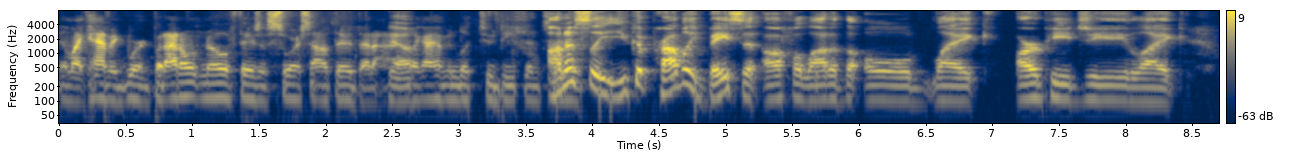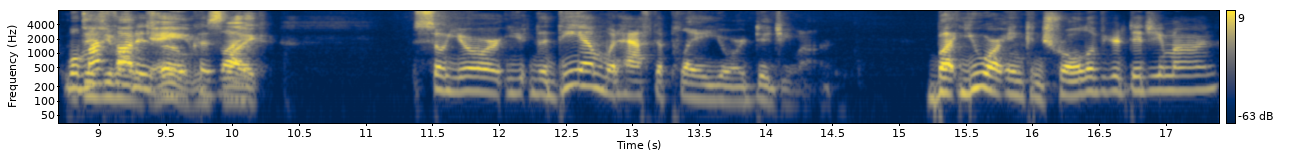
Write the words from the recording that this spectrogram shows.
and like have it work, but I don't know if there's a source out there that I Yeah. like. I haven't looked too deep into. Honestly, you could probably base it off a lot of the old like RPG like well, my Digimon thought is though, games. because like, like, so you're you, the DM would have to play your Digimon, but you are in control of your Digimon,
